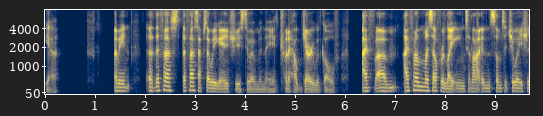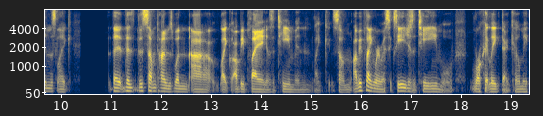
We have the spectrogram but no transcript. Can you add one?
yeah, I mean, uh, the first the first episode where you get introduced to him and they're trying to help Jerry with golf. I've um I found myself relating to that in some situations. Like there, there's there's sometimes when uh like I'll be playing as a team in like some I'll be playing Rainbow Six Siege as a team or Rocket League. Don't kill me.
